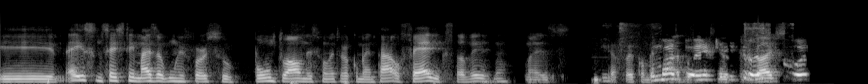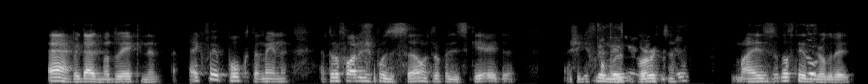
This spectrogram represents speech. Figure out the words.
E é isso, não sei se tem mais algum reforço pontual nesse momento para comentar. O Félix, talvez, né? Mas já foi comentado. É, verdade, Madueck, né? É que foi pouco também, né? Entrou fora de posição, entrou pela esquerda. Achei que ficou Depois meio torto. Mas eu gostei do jogo dele.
